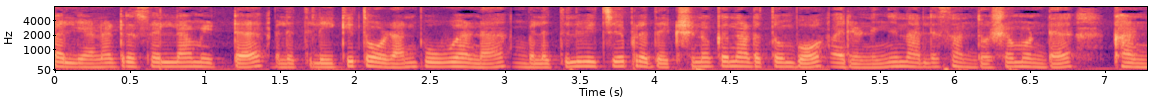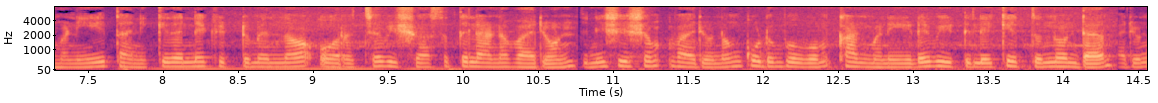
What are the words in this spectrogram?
കല്യാണ ഡ്രസ്സെല്ലാം ഇട്ട് അമ്പലത്തിലേക്ക് തൊഴാൻ പോവുകയാണ്. അമ്പലത്തിൽ വെച്ച് പ്രദക്ഷിണമൊക്കെ നടത്തുമ്പോൾ വരുണിന് നല്ല സന്തോഷമുണ്ട്. കൺമണിയെ തനിക്ക് തന്നെ കിട്ടുമെന്ന ഉറച്ച വിശ്വാസത്തിലാണ് വരുൺ. ഇതിനുശേഷം വരുണും കുടുംബവും കൺമണിയുടെ വീട്ടിലേക്ക് എത്തുന്നുണ്ട്. വരുൺ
